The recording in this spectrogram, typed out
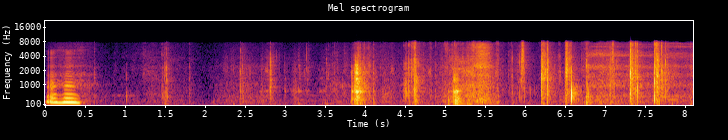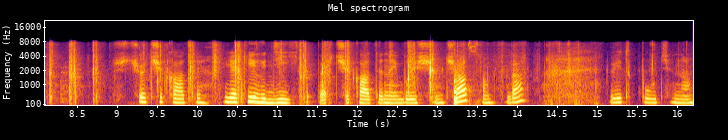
Угу. Що чекати? Яких дій тепер чекати найближчим часом да? від Путіна?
